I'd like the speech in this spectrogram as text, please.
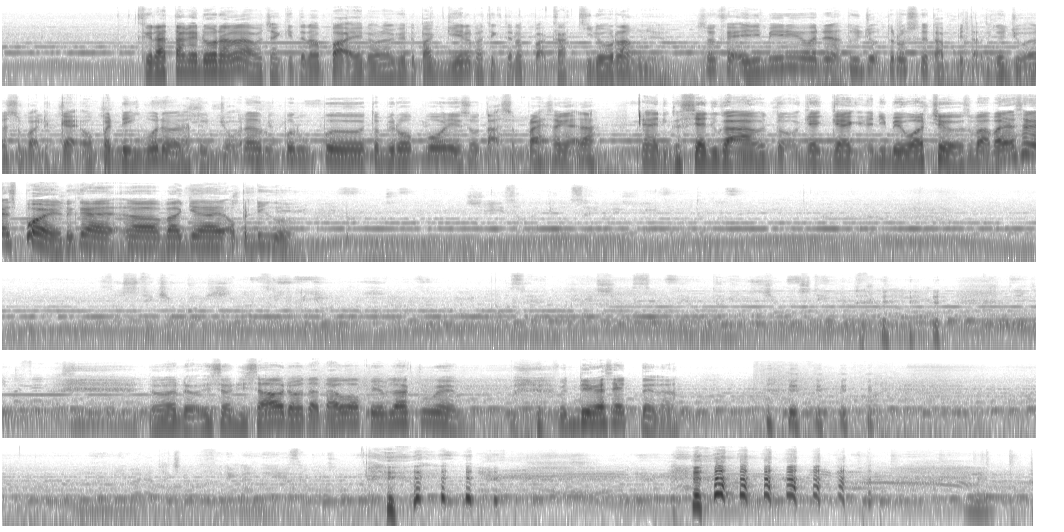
Kedatangan orang lah. Macam kita nampak eh Diorang kena panggil Lepas tu kita nampak kaki orang je. So kat anime ni Memang dia nak tunjuk terus ke? Tapi tak terkejut lah Sebab dekat opening pun Dia dah tunjuk lah. Rupa-rupa Tobi Robo ni. So tak surprise sangat lah. Kan? Kesian juga lah Untuk geng-geng anime watcher. Sebab banyak sangat spoil Dekat uh, bahagian opening tu Diorang duk risau-risau Diorang tak tahu apa yang berlaku kan? Benda dah settle lah.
